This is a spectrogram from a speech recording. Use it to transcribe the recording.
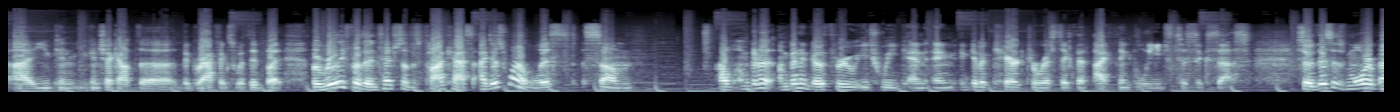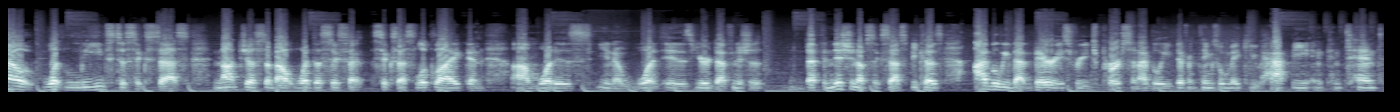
uh, you can you can check out the the graphics with it. But but really, for the intentions of this podcast, I just want to list some I'm gonna I'm gonna go through each week and, and give a characteristic that I think leads to success. So this is more about what leads to success, not just about what does success, success look like and um, what is you know what is your definition definition of success because I believe that varies for each person. I believe different things will make you happy and content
